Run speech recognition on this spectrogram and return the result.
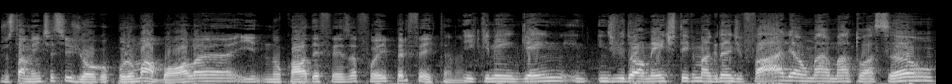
justamente esse jogo por uma bola e no qual a defesa foi perfeita, né? E que ninguém individualmente teve uma grande falha, uma, uma atuação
